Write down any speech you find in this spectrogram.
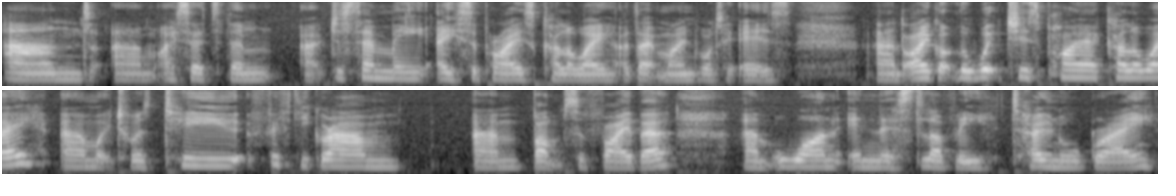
and um, I said to them uh, just send me a surprise colourway I don't mind what it is. And I got the Witch's Pyre colourway um, which was two 50 gram um, bumps of fibre um, one in this lovely tonal grey.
